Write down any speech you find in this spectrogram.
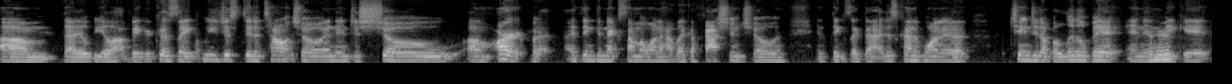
um, that it'll be a lot bigger. Because like we just did a talent show and then just show um, art, but I think the next time I want to have like a fashion show and, and things like that. I just kind of want to change it up a little bit and then Mhm. make it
